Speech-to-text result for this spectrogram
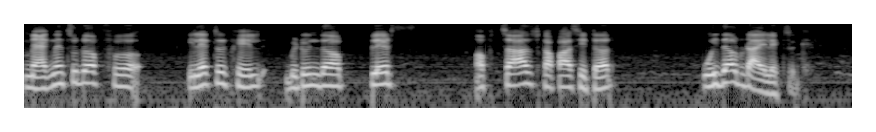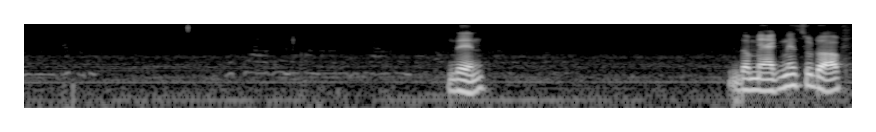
magnitude of uh, electric field between the plates of charged capacitor without dielectric. Then the magnitude of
